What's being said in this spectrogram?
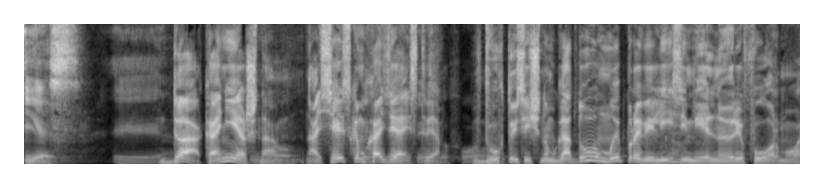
Yes. Да, конечно. О сельском хозяйстве. В 2000 году мы провели земельную реформу.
